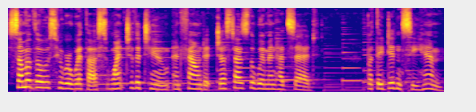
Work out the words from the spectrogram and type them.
Some of those who were with us went to the tomb and found it just as the women had said, but they didn't see him.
